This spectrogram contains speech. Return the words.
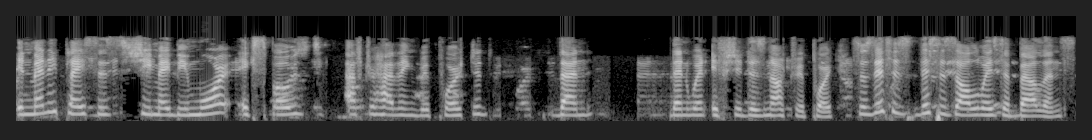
In many places, she may be more exposed after having reported than than when if she does not report. So this is this is always a balance.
